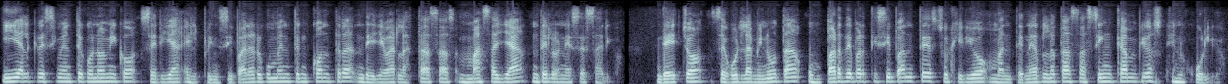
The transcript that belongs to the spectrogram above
y al crecimiento económico sería el principal argumento en contra de llevar las tasas más allá de lo necesario. De hecho, según la minuta, un par de participantes sugirió mantener la tasa sin cambios en julio.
